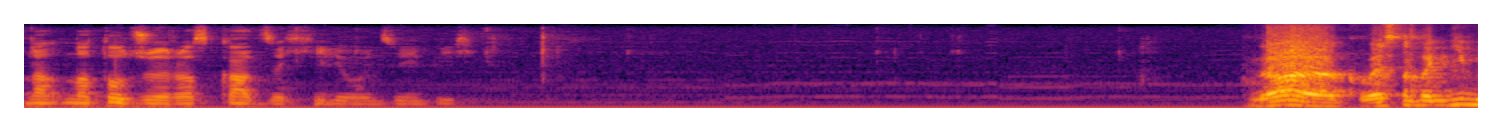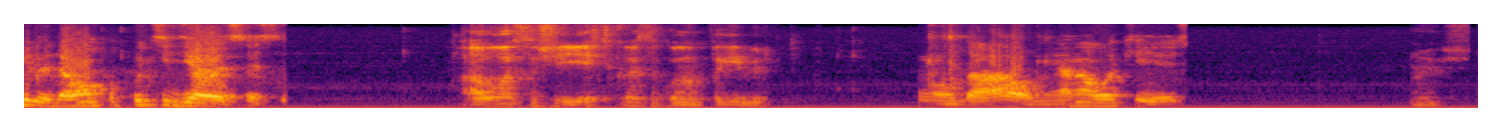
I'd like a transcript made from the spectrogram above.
На, на тот же раскат захиливать, заебись. Да, квест на погибели, да он по пути делается, если... А у вас вообще есть квест такой на погибель? Ну да, у меня на локе есть. Ну и все.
